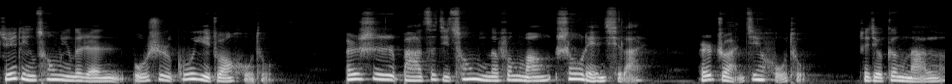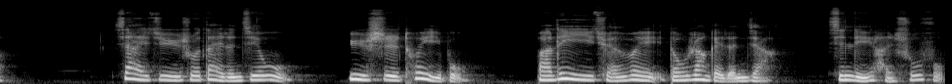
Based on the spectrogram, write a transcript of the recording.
绝顶聪明的人，不是故意装糊涂。而是把自己聪明的锋芒收敛起来，而转进糊涂，这就更难了。下一句说：“待人接物，遇事退一步，把利益、权位都让给人家，心里很舒服，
